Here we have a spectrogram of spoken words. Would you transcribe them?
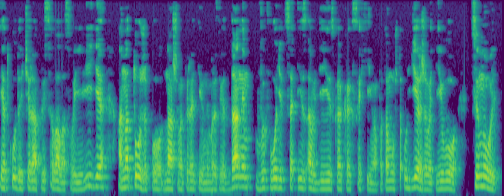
и откуда вчера присылала свои видео, она тоже по нашим оперативным разведданным выводится из Авдеевска как Сахима. Потому что удерживать его ценой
